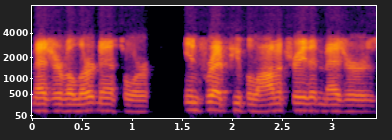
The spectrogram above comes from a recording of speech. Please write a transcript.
measure of alertness, or infrared pupillometry that measures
